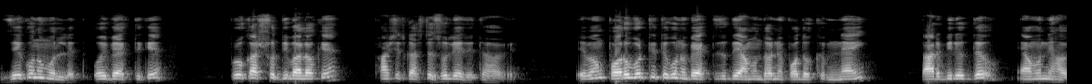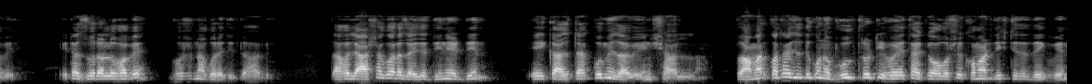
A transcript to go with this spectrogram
যে কোনো মূল্যে ওই ব্যক্তিকে প্রকাশ্য দিবালকে ফাঁসির কাজটা ঝুলিয়ে দিতে হবে। এবং পরবর্তীতে কোনো ব্যক্তি যদি এমন ধরনের পদক্ষেপ নেয়, তার বিরুদ্ধেও এমনই হবে। এটা জোরালোভাবে ঘোষণা করে দিতে হবে। তাহলে আশা করা যায় যে দিনের দিন এই কাজটা কমে যাবে ইনশাআল্লাহ। তো আমার কথায় যদি কোনো ভুল ত্রুটি হয়ে থাকে, অবশ্যই ক্ষমার দৃষ্টিতে দেখবেন।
